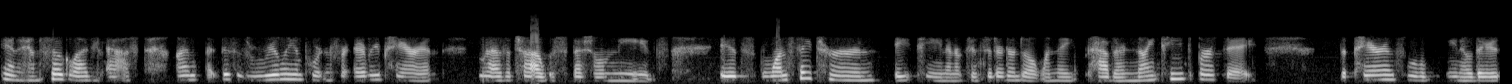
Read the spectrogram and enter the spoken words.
And I'm so glad you asked. I'm, this is really important for every parent who has a child with special needs. It's once they turn 18 and are considered an adult, when they have their 19th birthday, the parents will, you know, they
